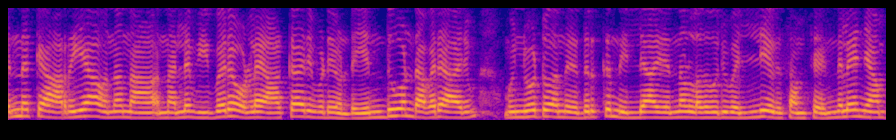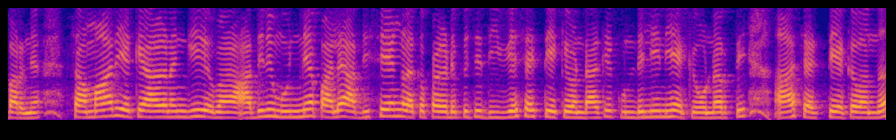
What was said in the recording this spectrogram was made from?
എന്നൊക്കെ അറിയാവുന്ന നല്ല വിവരമുള്ള ആൾക്കാർ ഇവിടെയുണ്ട് എന്തുകൊണ്ട് അവരാരും മുന്നോട്ട് വന്ന് എതിർക്കുന്നില്ല എന്നുള്ളത് ഒരു വലിയൊരു സംശയം. ഇന്നലെ ഞാൻ പറഞ്ഞ് സമാധിയൊക്കെ ആകണമെങ്കിൽ അതിനു അതിന് മുന്നേ പല അതിശയങ്ങളൊക്കെ പ്രകടിപ്പിച്ച് ദിവ്യശക്തിയൊക്കെ ഉണ്ടാക്കി കുണ്ടലിനിയൊക്കെ ഉണർത്തി ആ ശക്തിയൊക്കെ വന്ന്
